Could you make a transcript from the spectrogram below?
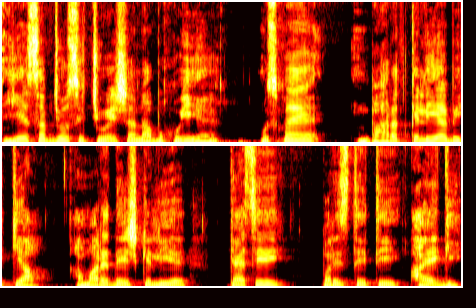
ये सब जो सिचुएशन अब हुई है, उसमें भारत के लिए अभी क्या, हमारे देश के लिए कैसी परिस्थिति आएगी?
